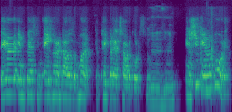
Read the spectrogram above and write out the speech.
they're investing $800 a month to pay for that child to go to school. Mm-hmm. And she can't afford it.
